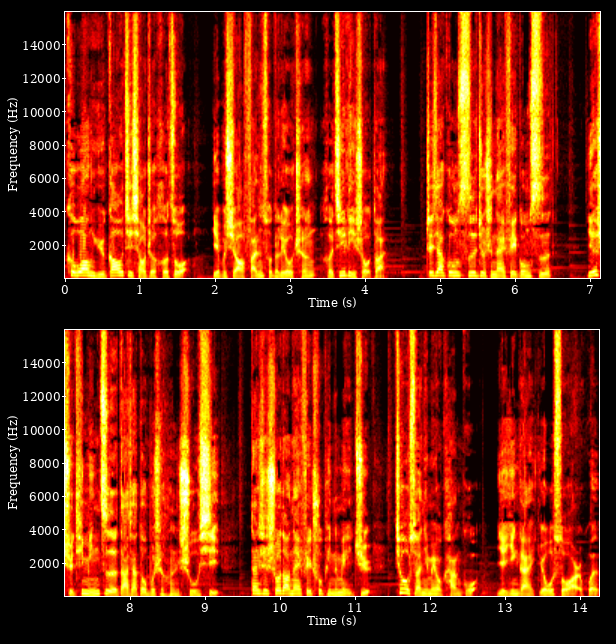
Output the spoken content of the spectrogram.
渴望与高绩效者合作，也不需要繁琐的流程和激励手段。这家公司就是奈飞公司。也许听名字大家都不是很熟悉，但是说到奈飞出品的美剧，就算你没有看过，也应该有所耳闻。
